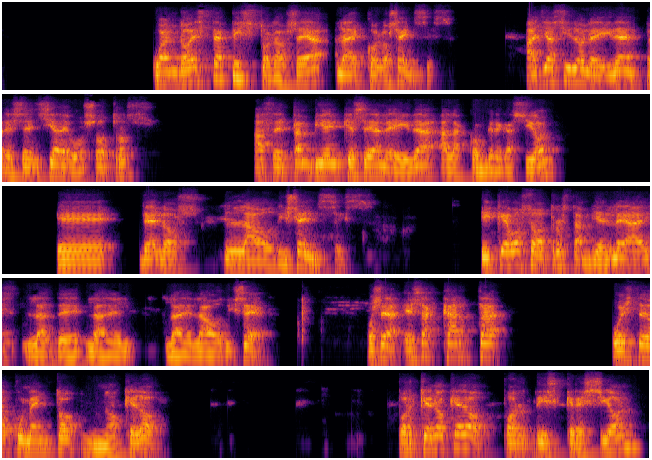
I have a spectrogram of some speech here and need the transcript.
Cuando esta epístola, o sea, la de Colosenses, haya sido leída en presencia de vosotros, haced también que sea leída a la congregación eh, de los laodicenses y que vosotros también leáis la de la, de, la de la Odisea. O sea, esa carta o este documento no quedó. ¿Por qué no quedó? Por discreción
